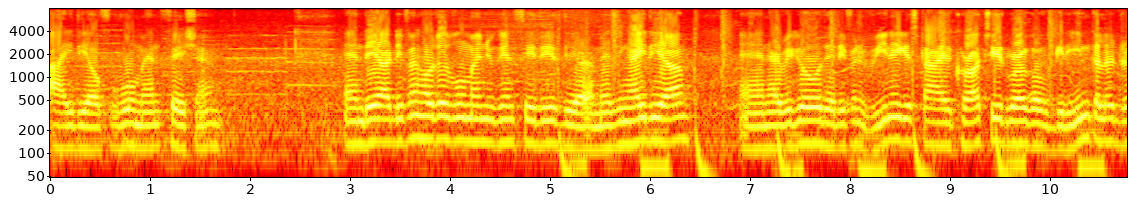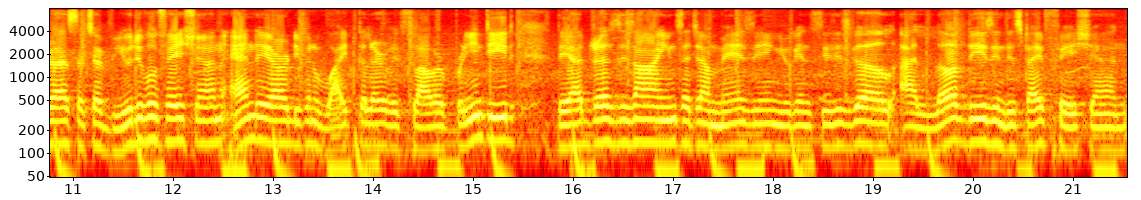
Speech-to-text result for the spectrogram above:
idea of woman fashion and they are different hotel women you can see this they are amazing idea. And here we go the different v-neck style crochet work of green color dress such a beautiful fashion. And they are different white color with flower printed. They are dress design such amazing you can see this girl. I love this in this type fashion.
